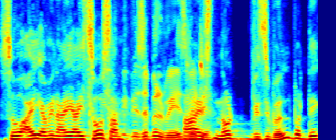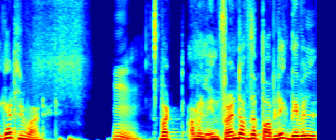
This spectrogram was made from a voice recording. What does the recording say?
So I, I mean, I, I saw some. visible ways Ah, but it's not visible, but they get rewarded. hmm. But I mean, in front of the public, they will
